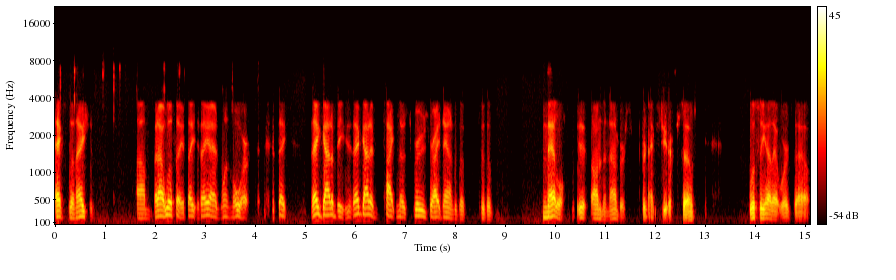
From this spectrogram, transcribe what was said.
explanation. Um, but I will say, if they if they add one more, they they got to be they've got to tighten those screws right down to the to the metal uh, on the numbers for next year. So we'll see how that works out.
